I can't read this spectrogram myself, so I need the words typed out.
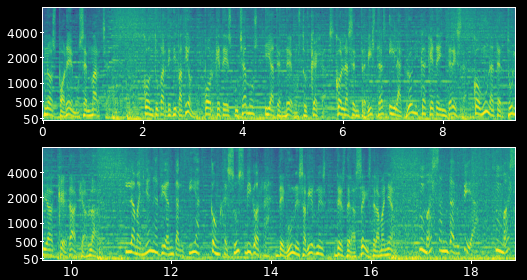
nos ponemos en marcha. Con tu participación, porque te escuchamos y atendemos tus quejas. Con las entrevistas y la crónica que te interesa. Con una tertulia que da que hablar. La mañana de Andalucía con Jesús Vigorra. De lunes a viernes desde las 6 de la mañana. Más Andalucía, más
